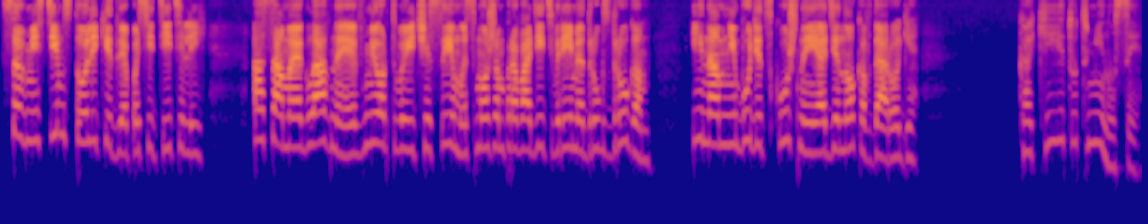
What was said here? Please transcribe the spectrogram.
совместим столики для посетителей. А самое главное, в мертвые часы мы сможем проводить время друг с другом, и нам не будет скучно и одиноко в дороге. Какие тут минусы?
